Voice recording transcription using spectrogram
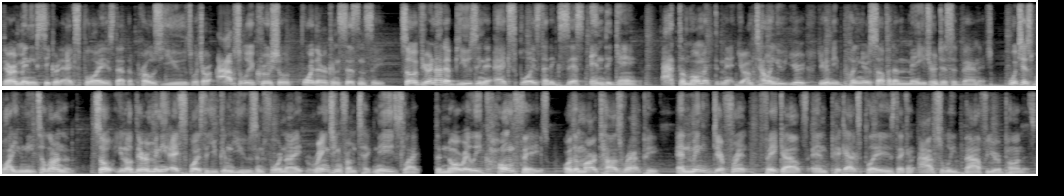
there are many secret exploits that the pros use which are absolutely crucial for their consistency. So if you're not abusing the exploits that exist in the game, at the moment, man, I'm telling you, you're you're gonna be putting yourself at a major disadvantage, which is why you need to learn them. So, you know, there are many exploits that you can use in Fortnite, ranging from techniques like the Noahreyli cone phase or the Martoz ramp peek, and many different fake outs and pickaxe plays that can absolutely baffle your opponents.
